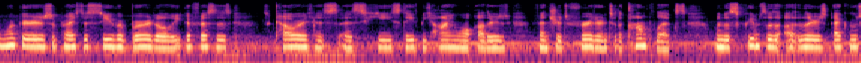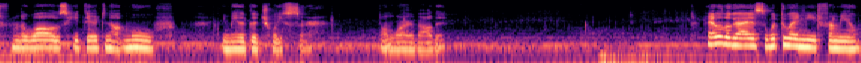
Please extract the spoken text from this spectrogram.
The worker is surprised to see Roberto. He confesses cowardice as he stayed behind while others ventured further into the complex. When the screams of the others echoed from the walls, he dared not move. You made a good choice, sir. Don't worry about it. Hey little guys, what do I need from you?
